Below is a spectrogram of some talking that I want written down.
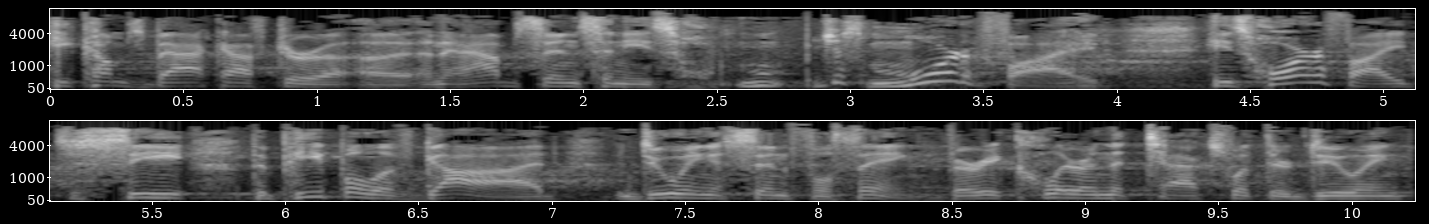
he comes back after a, a, an absence and he's just mortified. He's horrified to see the people of God doing a sinful thing. Very clear in the text what they're doing.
